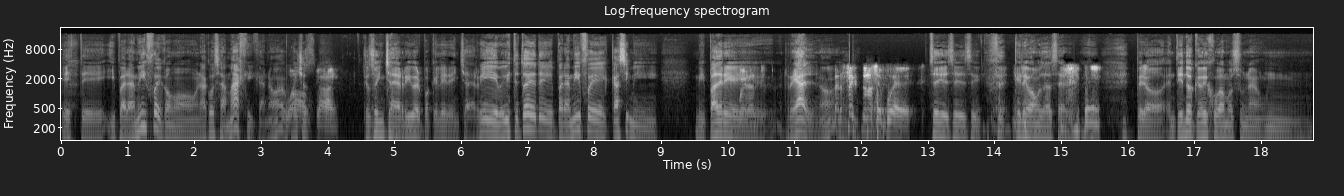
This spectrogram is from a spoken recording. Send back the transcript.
este, y para mí fue como una cosa mágica, ¿no? yo, soy hincha de River porque él era hincha de River, ¿viste? Todo, para mí fue casi mi, mi padre real, ¿no? Perfecto, no se puede. Sí, sí, sí. ¿Qué le vamos a hacer? Pero entiendo que hoy jugamos una, un,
